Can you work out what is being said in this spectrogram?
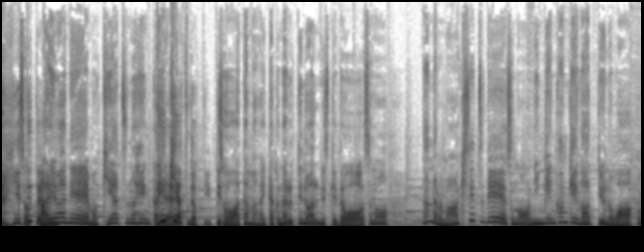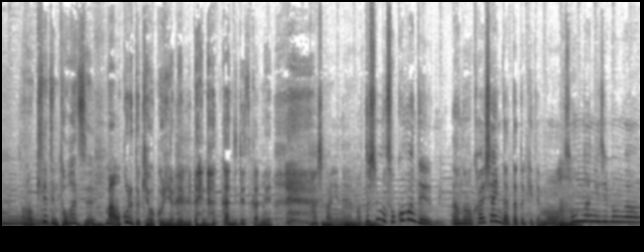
が言ってたよね。あれはねもう気圧の変化で。低気圧がって言ってた。そう頭が痛くなるっていうのはあるんですけどそのなんだろうな季節でその人間関係がっていうのはそその季節に問わず、まあ怒る時は怒るよねみたいな感じですかね。確かにね、うんうんうん。私もそこまであの会社員だった時でも、うん。そんなに自分が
